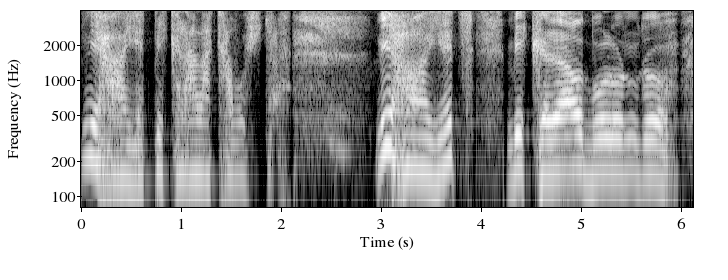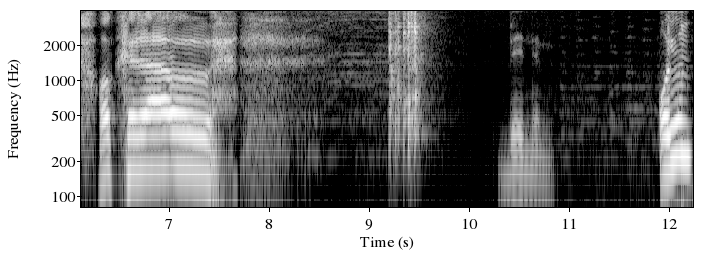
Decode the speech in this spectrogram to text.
nihayet bir krala kavuştu. Nihayet bir kral bulundu. O kral benim. Oyun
